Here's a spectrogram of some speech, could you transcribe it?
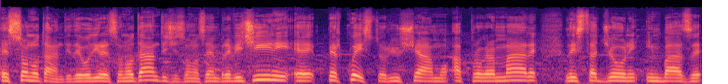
E sono tanti, devo dire sono tanti, ci sono sempre vicini e per questo riusciamo a programmare le stagioni in base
